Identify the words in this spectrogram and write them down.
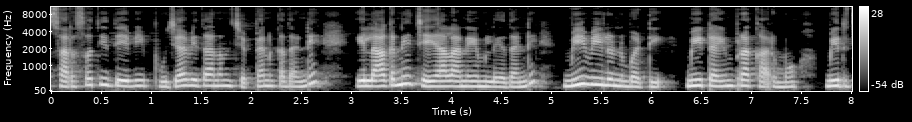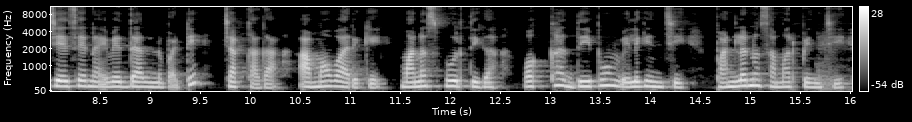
సరస్వతీదేవి పూజా విధానం చెప్పాను కదండి. ఇలాగనే చేయాలనేం లేదండి. మీ వీలును బట్టి మీ టైం ప్రకారము మీరు చేసే నైవేద్యాలను బట్టి చక్కగా అమ్మవారికి మనస్ఫూర్తిగా ఒక్క దీపం వెలిగించి పండ్లను సమర్పించి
